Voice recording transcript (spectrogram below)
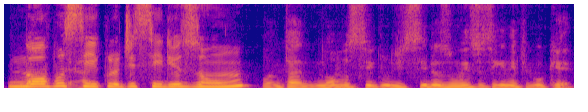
Novo ciclo de Sirius 1, Então, novo ciclo de Sirius 1, isso significa o quê?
